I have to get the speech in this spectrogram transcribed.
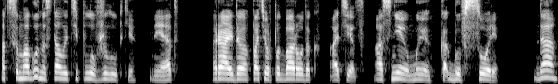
От самогона стало тепло в желудке. Нет, Райда потер подбородок. Отец. А с нею мы как бы в ссоре. Да,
